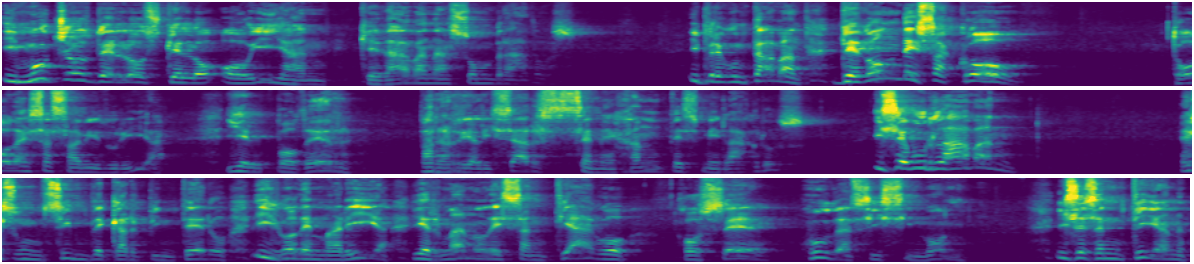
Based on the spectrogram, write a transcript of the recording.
Y muchos de los que lo oían quedaban asombrados y preguntaban, ¿de dónde sacó toda esa sabiduría y el poder para realizar semejantes milagros? Y se burlaban. Es un simple carpintero, hijo de María y hermano de Santiago, José, Judas y Simón. Y se sentían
